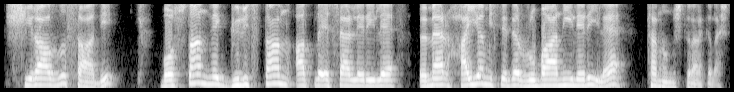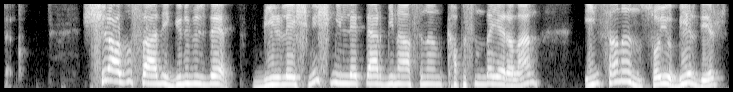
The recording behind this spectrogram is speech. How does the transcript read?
Şirazlı Sadi, Bostan ve Gülistan adlı eserleriyle Ömer Hayyam de rubanileriyle tanınmıştır arkadaşlar. Şirazlı Sadi günümüzde Birleşmiş Milletler binasının kapısında yer alan insanın soyu birdir,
